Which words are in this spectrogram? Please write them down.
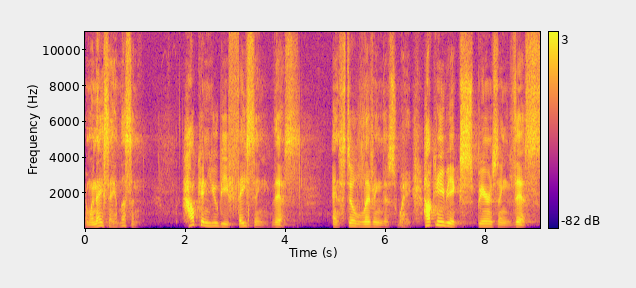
And when they say, listen, how can you be facing this and still living this way? How can you be experiencing this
